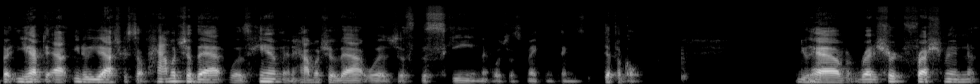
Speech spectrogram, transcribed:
but you have to, ask, you know, you ask yourself how much of that was him and how much of that was just the scheme that was just making things difficult. You have redshirt freshman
